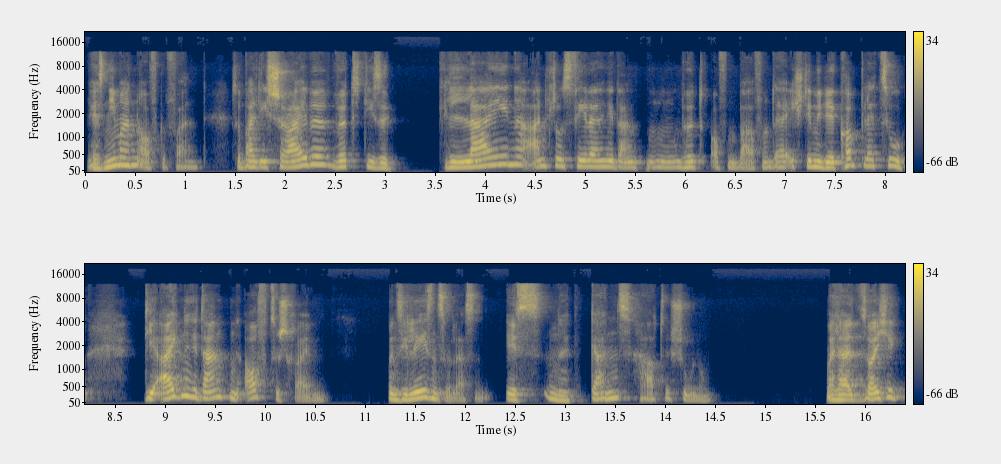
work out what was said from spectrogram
wäre es niemandem aufgefallen. Sobald ich schreibe, wird diese kleine Anschlussfehler in Gedanken wird offenbar. Von daher, ich stimme dir komplett zu. Die eigenen Gedanken aufzuschreiben und sie lesen zu lassen, ist eine ganz harte Schulung. Weil halt solche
